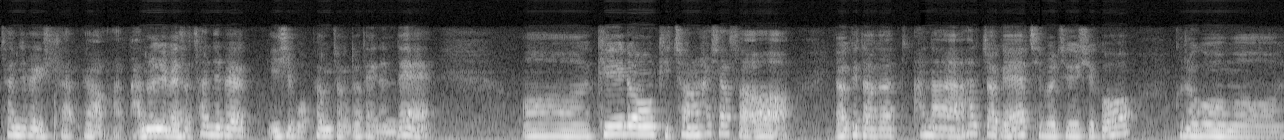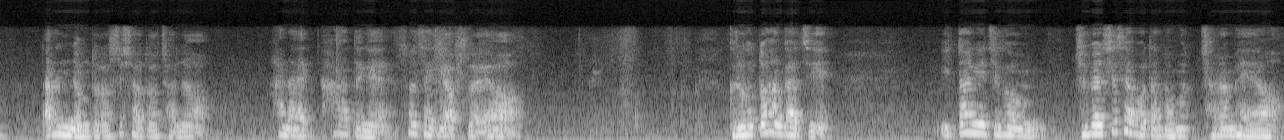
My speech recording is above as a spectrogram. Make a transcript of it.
1224평, 반올림에서 1225평 정도 되는데, 어, 기농 기촌을 하셔서 여기다가 하나, 한쪽에 집을 지으시고, 그리고 뭐, 다른 용도로 쓰셔도 전혀 하나, 하등에 손색이 없어요. 그리고 또 한 가지, 이 땅이 지금 주변 시세보다 너무 저렴해요.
